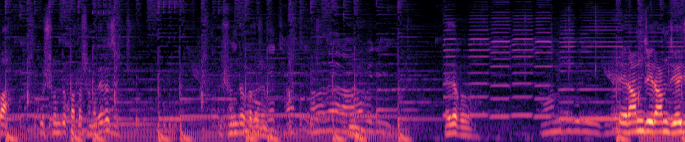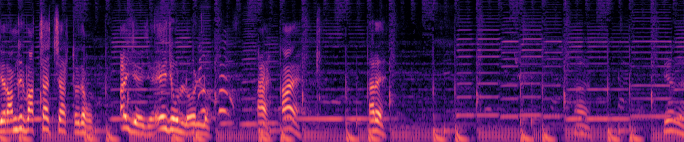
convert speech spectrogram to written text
বাহ, খুব সুন্দর কথা শোনা, দেখেছ? খুব সুন্দর কথা শোনা। এই দেখো। এই রামজি রামজি, এই যে রামজির বাচ্চা হচ্ছে একটা দেখো। এই যে এই যে এই যে উঠল উঠল। আয় আরে। হ্যাঁ ঠিক আছে?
